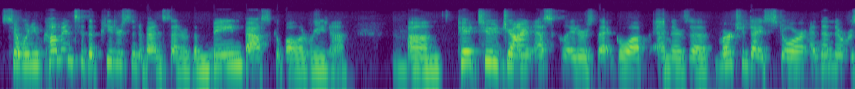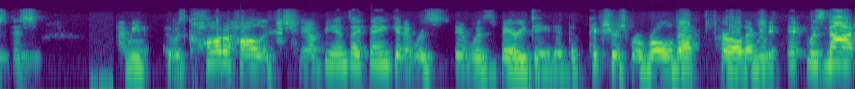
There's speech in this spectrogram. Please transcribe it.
so when you come into the Petersen Event Center, the main basketball arena, mm-hmm. um, two giant escalators that go up, and there's a merchandise store. And then there was this, I mean, it was called a Hall of Champions, I think, and it was it was very dated. The pictures were rolled up, curled. I mean, it, was not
